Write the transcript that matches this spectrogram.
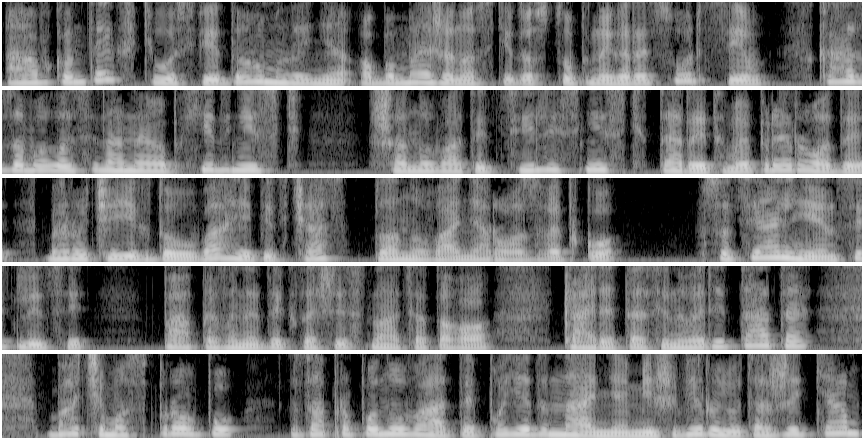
А в контексті усвідомлення обмеженості доступних ресурсів вказувалося на необхідність шанувати цілісність та ритми природи, беручи їх до уваги під час планування розвитку. В соціальній енцикліці папи Венедикта XVI in Veritate бачимо спробу запропонувати поєднання між вірою та життям,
